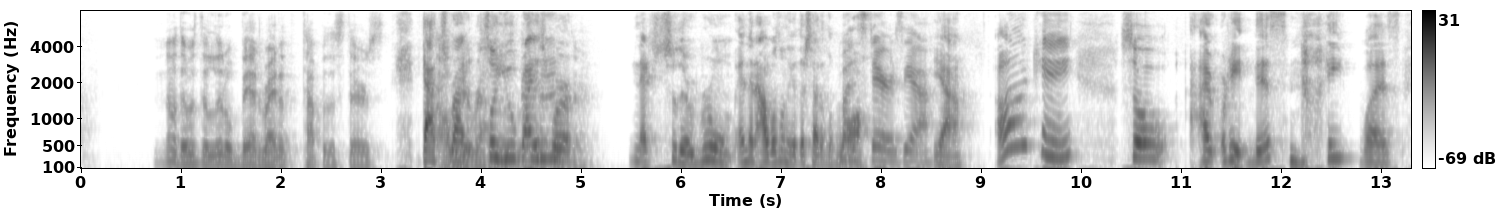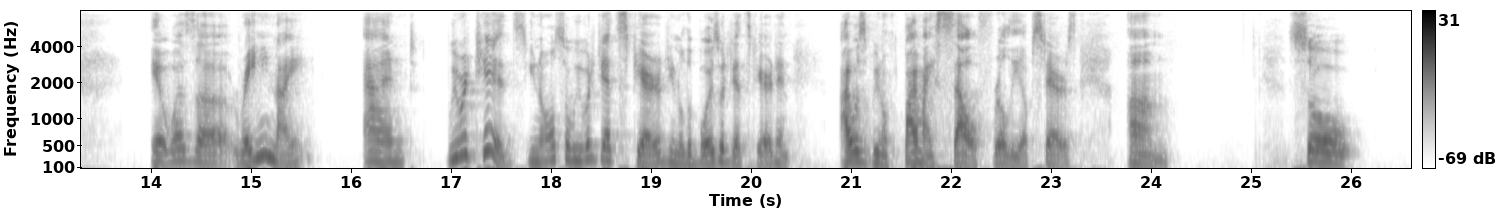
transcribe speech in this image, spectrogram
No, there was the little bed right at the top of the stairs. That's all the way right. So you was a little guys were there. next to their room, and then I was on the other side of the By the wall. stairs, yeah. Yeah. Okay. So I okay, this night was it was a rainy night and we were kids, you know, so we would get scared, you know, the boys would get scared and I was, you know, by myself really upstairs. Um so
